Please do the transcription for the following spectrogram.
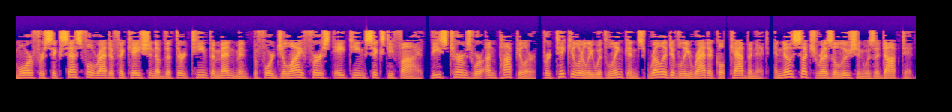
more for successful ratification of the Thirteenth Amendment before July 1, 1865. These terms were unpopular, particularly with Lincoln's relatively radical cabinet, and no such resolution was adopted.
